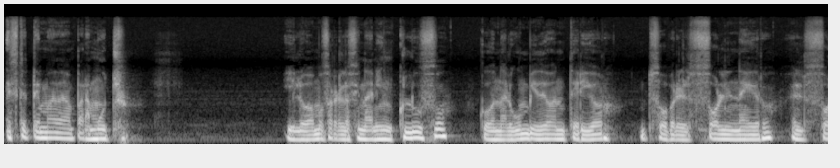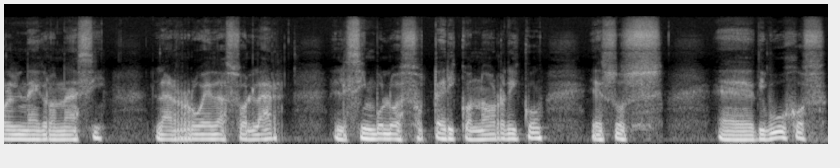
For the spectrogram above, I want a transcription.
Este tema da para mucho y lo vamos a relacionar incluso con algún video anterior sobre el sol negro, el sol negro nazi, la rueda solar, el símbolo esotérico nórdico, esos eh, dibujos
